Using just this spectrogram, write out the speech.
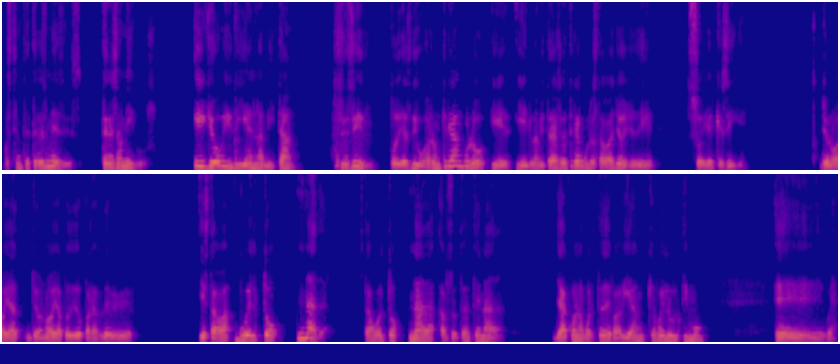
Cuestión de tres meses, tres amigos. Y yo vivía en la mitad. Es decir, podías dibujar un triángulo y, y, en la mitad de ese triángulo estaba yo. Yo dije, soy el que sigue. Yo no, había, yo no había podido parar de beber. Y estaba vuelto nada. Estaba vuelto nada, absolutamente nada. Ya con la muerte de Fabián, que fue el último, eh, bueno,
